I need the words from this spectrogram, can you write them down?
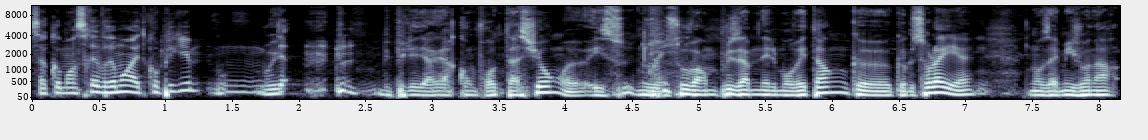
Ça commencerait vraiment à être compliqué. Oui. Depuis les dernières confrontations, euh, ils nous ont souvent plus amené le mauvais temps que, que le soleil. hein. Nos amis jaunards,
